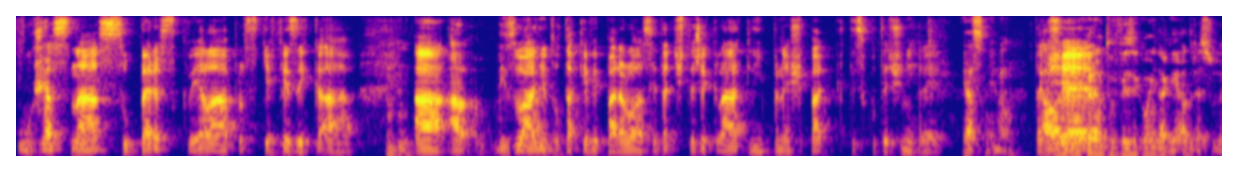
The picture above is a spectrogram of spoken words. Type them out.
úžasná, super skvělá prostě fyzika mm-hmm. a, a vizuálně to taky vypadalo asi tak čtyřikrát líp než pak ty skutečné hry. Jasně, no. Takže... Ale tu fyziku oni taky adresují.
